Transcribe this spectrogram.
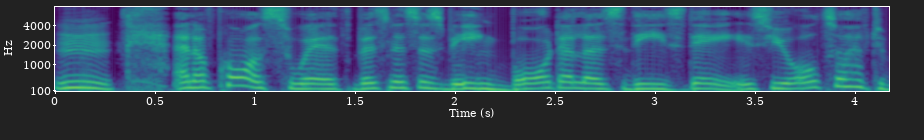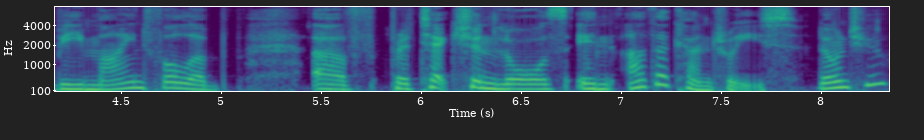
Mm. And of course, with businesses being borderless these days, you also have to be mindful of, of protection laws in other countries, don't you?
